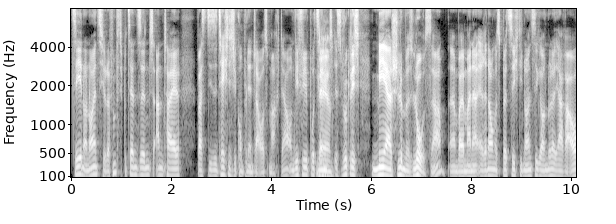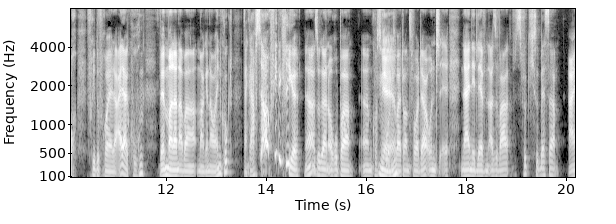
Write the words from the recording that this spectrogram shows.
10 oder 90 oder 50 Prozent sind Anteil, was diese technische Komponente ausmacht, ja. Und wie viel Prozent ja, ist wirklich mehr Schlimmes los, ja. Äh, weil meiner Erinnerung ist plötzlich die 90er und 0er Jahre auch Friede, Freude, Eierkuchen. Wenn man dann aber mal genauer hinguckt, dann gab es ja auch viele Kriege, ja, sogar in Europa, ähm, Kosovo ja, und so weiter und so fort, ja. Und äh, 9-11, also war es wirklich so besser? I,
